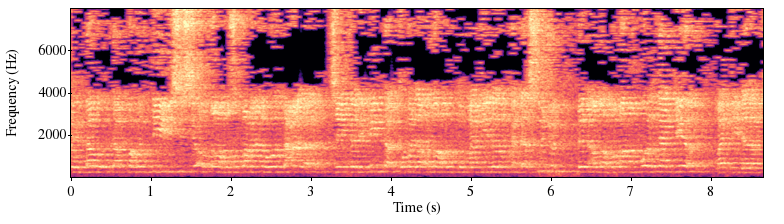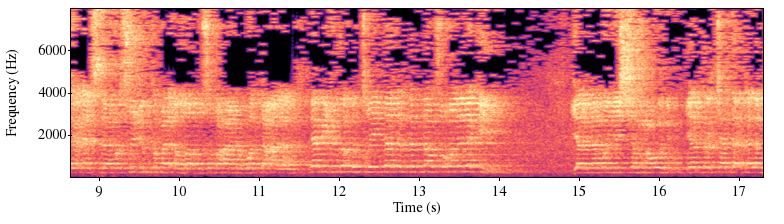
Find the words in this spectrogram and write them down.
50 tahun tanpa henti di sisi Allah Subhanahu wa taala sehingga diminta kepada Allah untuk mati dalam keadaan sujud dan Allah mengampunkan dia mati dalam keadaan sedang bersujud kepada Allah Subhanahu wa taala. Nabi juga menceritakan tentang seorang lelaki yang namanya Syam'un yang tercatat dalam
